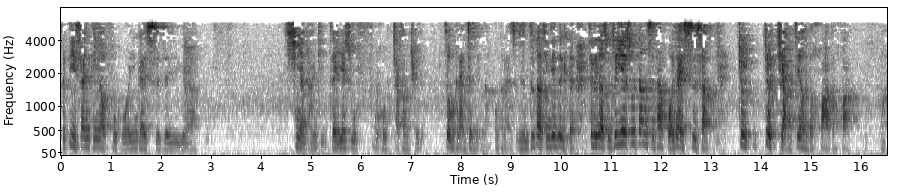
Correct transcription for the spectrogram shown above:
这第三天要复活，应该是这一个信仰团体在耶稣复活后加上去的这我们很难证明了，不可能说。就是你知道今天这个这个要说，你说耶稣当时他活在世上，就就讲这样的话的话啊，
